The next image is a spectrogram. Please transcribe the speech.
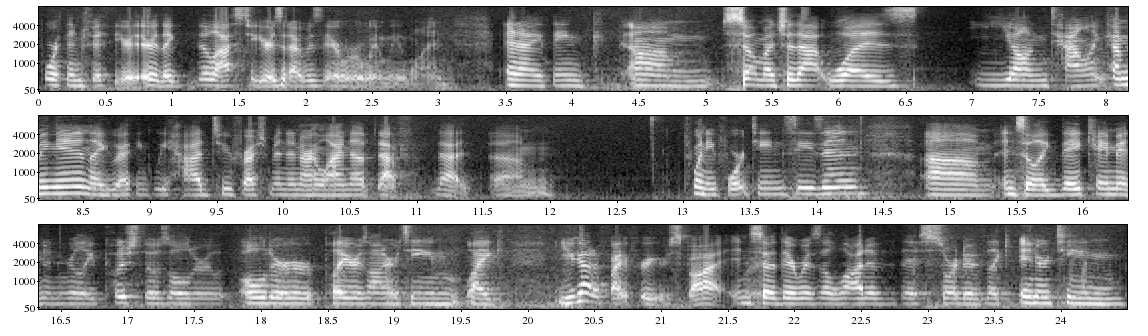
fourth and fifth year, or like the last two years that I was there were when we won. And I think um, so much of that was young talent coming in. Like I think we had two freshmen in our lineup that that um, 2014 season. Um, and so like they came in and really pushed those older older players on our team like you got to fight for your spot. And so there was a lot of this sort of like inter team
